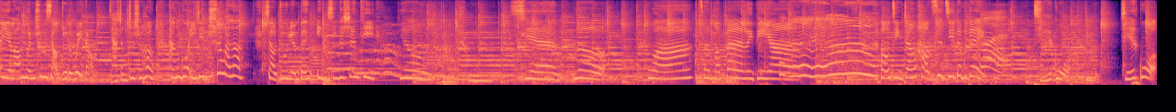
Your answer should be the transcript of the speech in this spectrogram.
野狼闻出小猪的味道，加上这时候糖果已经吃完了，小猪原本隐形的身体又出现了。哇，怎么办，莉迪亚？好紧张，好刺激，对不对？对，结果，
